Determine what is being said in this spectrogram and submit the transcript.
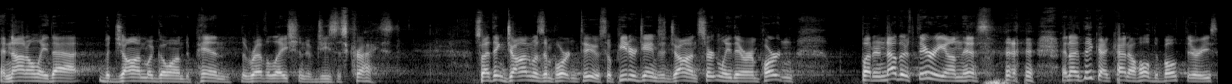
And not only that, but John would go on to pen the revelation of Jesus Christ. So I think John was important too. So Peter, James, and John, certainly they were important. But another theory on this, and I think I kind of hold to both theories,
